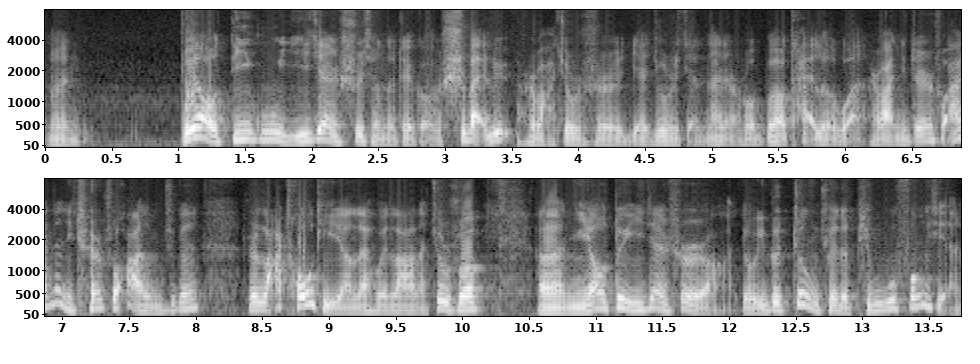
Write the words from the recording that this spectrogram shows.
嗯，不要低估一件事情的这个失败率，是吧？就是，也就是简单点说，不要太乐观，是吧？你这人说，哎，那你这人说话怎么就跟这拉抽屉一样来回拉呢？就是说，呃，你要对一件事啊有一个正确的评估风险。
